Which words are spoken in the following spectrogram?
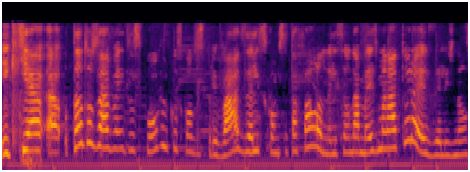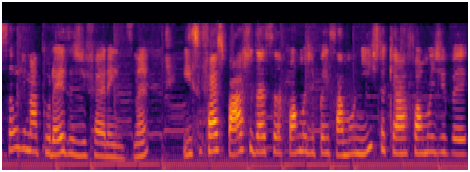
E que a- a- tanto os eventos públicos quanto os privados, eles, como você está falando, eles são da mesma natureza, eles não são de naturezas diferentes, né? Isso faz parte dessa forma de pensar monista, que é a forma de ver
